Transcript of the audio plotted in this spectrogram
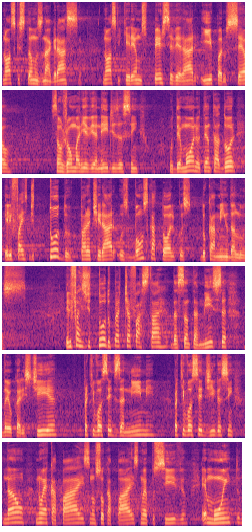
nós que estamos na graça, nós que queremos perseverar e ir para o céu, São João Maria Vianney diz assim: o demônio, o tentador, ele faz de tudo para tirar os bons católicos do caminho da luz. Ele faz de tudo para te afastar da Santa Missa, da Eucaristia, para que você desanime, para que você diga assim: não, não é capaz, não sou capaz, não é possível, é muito,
